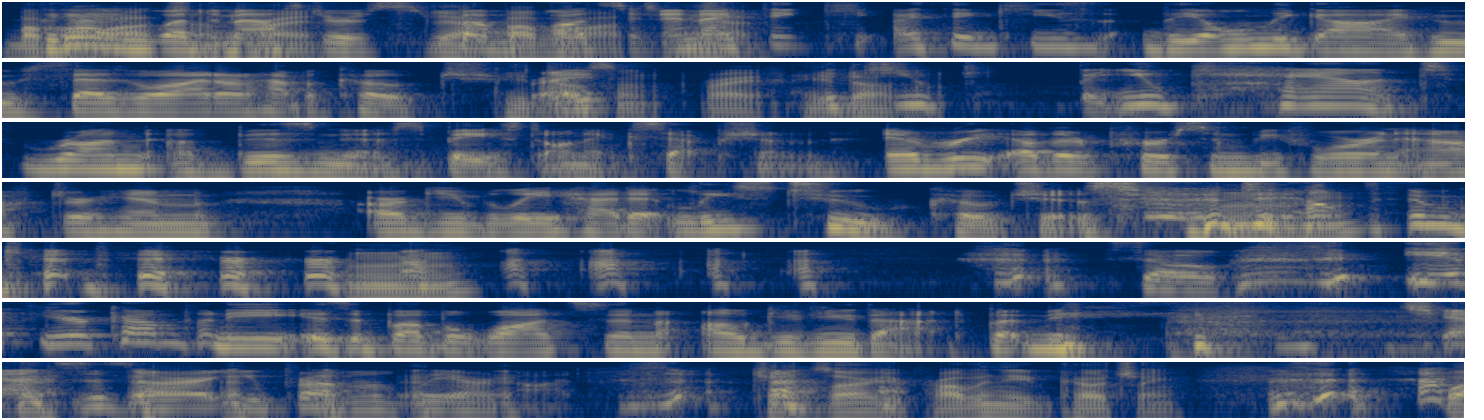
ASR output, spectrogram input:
the guy who won Watson, the right. Masters, Yeah, Bubba, Bubba Watson, Watson, and I think I think he's the only guy who says, "Well, I don't have a coach." He right? doesn't, right? He But doesn't. but you can't run a business based on exception. Every other person before and after him arguably had at least two coaches to help them get there. so if your company is a Bubba Watson, I'll give you that. But me, chances are you probably are not. Chances are you probably need coaching. Well,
